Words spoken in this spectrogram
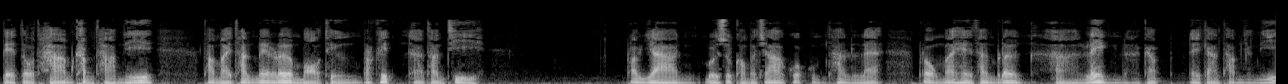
เปโตรถามคำถามนี้ทำไมท่านไม่เริ่มบอกถึงพระคิดทันที พระญาณบริสุทธิ์ของพระเจ้าควบคุมท่าน และพระองค์ไม่ให้ท่านเริ่งเร่งนะครับ ในการทำอย่างนี้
